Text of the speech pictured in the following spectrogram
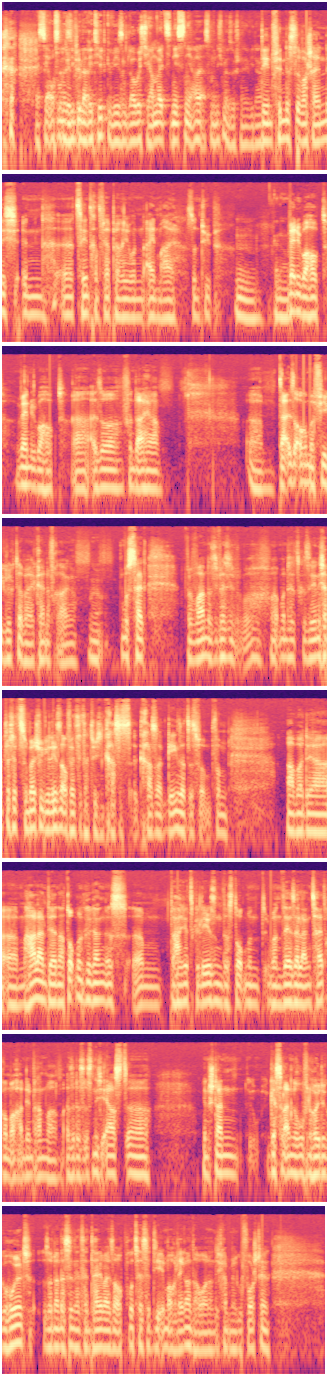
ist ja auch so eine Singularität gewesen, glaube ich. Die haben wir jetzt die nächsten Jahre erstmal nicht mehr so schnell wieder. Den findest du wahrscheinlich in äh, zehn Transferperioden einmal, so ein Typ. Hm, genau. Wenn überhaupt. Wenn überhaupt. Ja, also von daher, ähm, da ist auch immer viel Glück dabei, keine Frage. Ja. Du musst halt, wir waren das, ich weiß nicht, wo hat man das jetzt gesehen? Ich habe das jetzt zum Beispiel gelesen, auch wenn es jetzt natürlich ein krasses, krasser Gegensatz ist vom, vom aber der ähm, Haaland, der nach Dortmund gegangen ist, ähm, da habe ich jetzt gelesen, dass Dortmund über einen sehr, sehr langen Zeitraum auch an dem dran war. Also das ist nicht erst äh, entstanden, gestern angerufen, heute geholt, sondern das sind jetzt dann teilweise auch Prozesse, die eben auch länger dauern. Und ich kann mir gut vorstellen,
